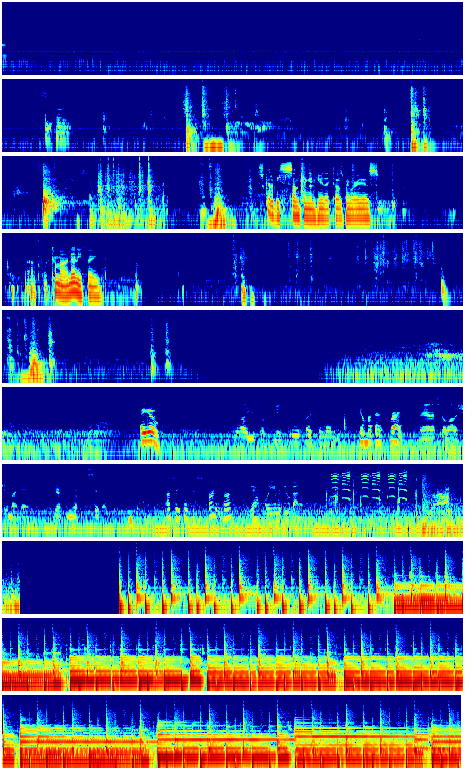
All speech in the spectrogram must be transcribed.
There's got to be something in here that tells me where he is. Ah, fuck, come on, anything. Hey, you. Who the hell are you supposed to be? Refresh your memory. Kill my best friend. Man, I've seen a lot of shit in my days. You have to be more specific. Oh, so you think this is funny, huh? Yeah, what are you gonna do about it?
